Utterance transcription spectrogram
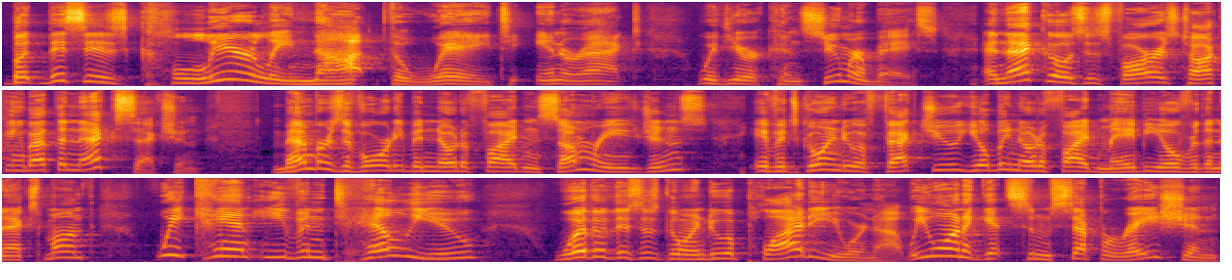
But this is clearly not the way to interact with your consumer base. And that goes as far as talking about the next section. Members have already been notified in some regions. If it's going to affect you, you'll be notified maybe over the next month. We can't even tell you whether this is going to apply to you or not. We want to get some separation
